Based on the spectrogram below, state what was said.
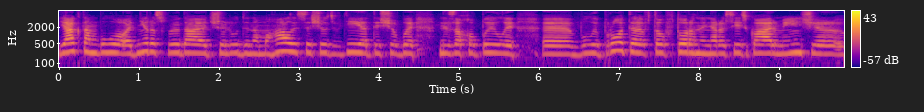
Як там було, одні розповідають, що люди намагалися щось вдіяти, щоб не захопили, е, були проти вторгнення російської армії. Інші, е,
